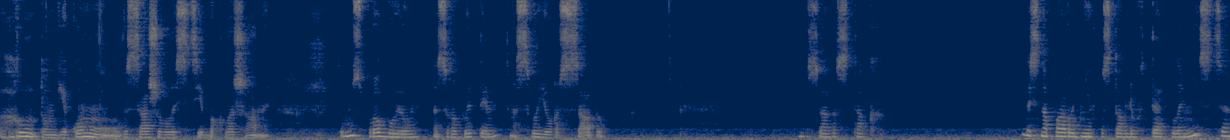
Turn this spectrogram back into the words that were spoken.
ґрунтом, в якому висаджувались ці баклажани. Тому спробую зробити свою розсаду. Зараз так. Десь на пару днів поставлю в тепле місце.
